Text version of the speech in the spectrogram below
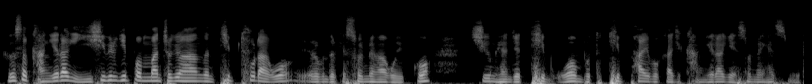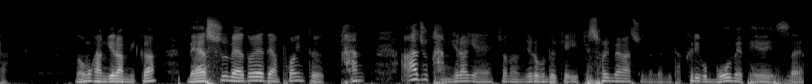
그것을 간결하게 20일 기법만 적용하는 건 팁 2라고 여러분들께 설명하고 있고 지금 현재 팁 1부터 팁 5까지 간결하게 설명했습니다. 너무 간결합니까? 매수 매도에 대한 포인트 간, 아주 간결하게 저는 여러분들께 이렇게 설명할 수 있는 겁니다. 그리고 몸에 배어 있어요.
